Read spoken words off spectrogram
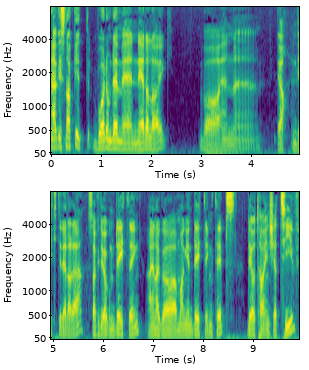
Nei, vi snakket både om det med nederlag, var en, eh, ja, en viktig del av det. Snakket jo òg om dating. Einar ga mange datingtips. Det å ta initiativ,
